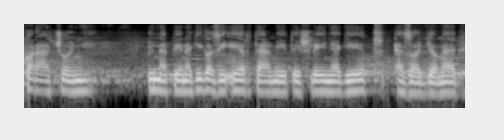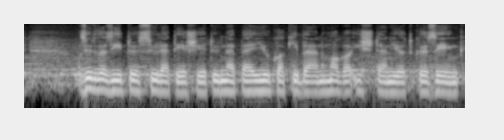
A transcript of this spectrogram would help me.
Karácsony ünnepének igazi értelmét és lényegét ez adja meg. Az üdvözítő születését ünnepeljük, akiben maga Isten jött közénk,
